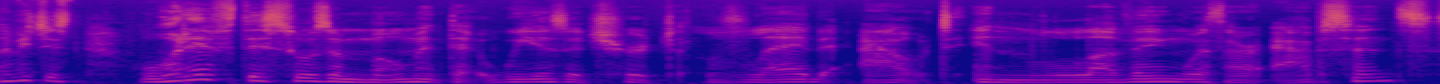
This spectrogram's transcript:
Let me just, what if this was a moment that we as a church led out in loving with our absence,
